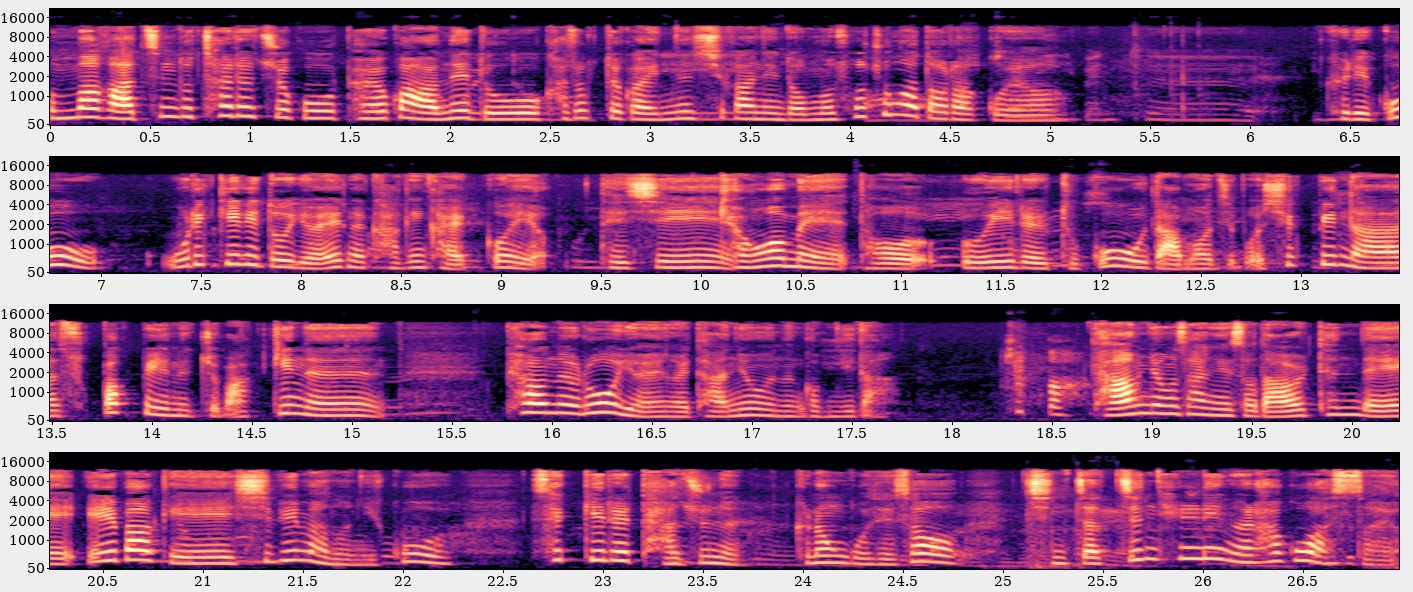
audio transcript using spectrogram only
엄마가 아침도 차려주고 별거 안 해도 가족들과 있는 시간이 너무 소중하더라고요. 그리고 우리끼리도 여행을 가긴 갈 거예요. 대신 경험에 더 의의를 두고 나머지 뭐 식비나 숙박비는 좀 아끼는 편으로 여행을 다녀오는 겁니다. 춥다. 다음 영상에서 나올 텐데 1박에 12만 원이고 새끼를 다 주는 그런 곳에서 진짜 찐 힐링을 하고 왔어요.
